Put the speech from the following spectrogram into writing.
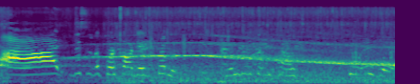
I, this is the first days of summer. I'm to show you to enjoy.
